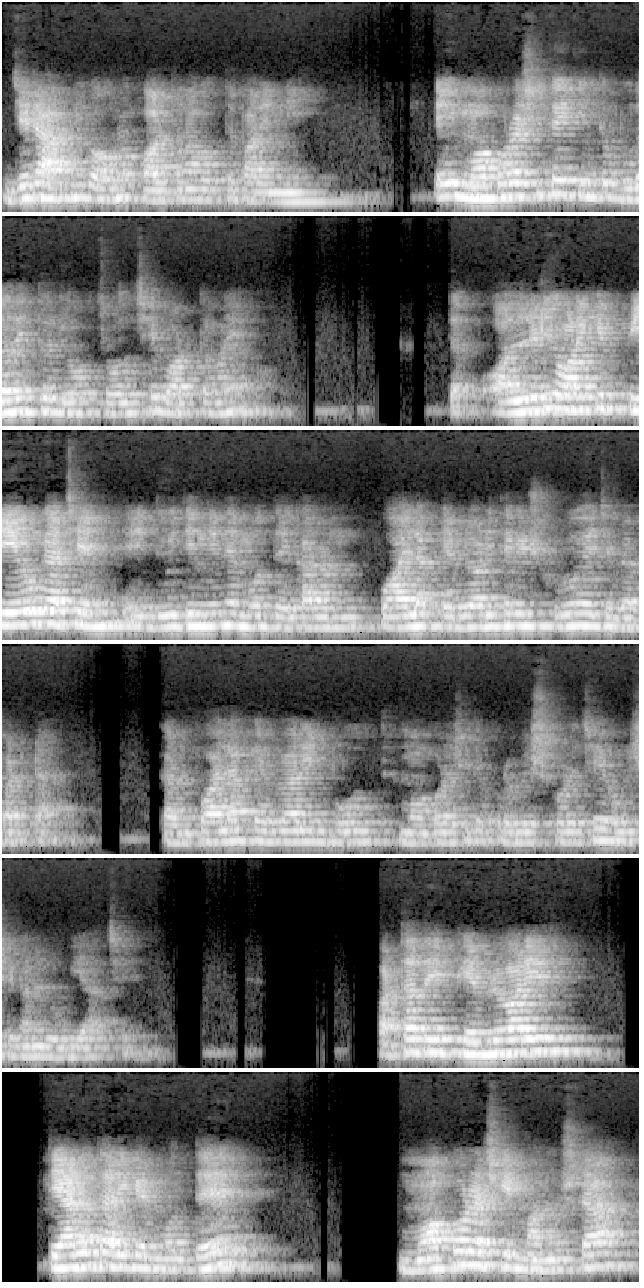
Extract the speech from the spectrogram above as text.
যেটা আপনি কখনো কল্পনা করতে পারেননি। এই মকর রাশিতেই কিন্তু বুধাদিত্য যোগ চলছে বর্তমানে। অলরেডি অনেকে পেয়েও গেছেন এই দুই তিন দিনের মধ্যে, কারণ পয়লা ফেব্রুয়ারি থেকে শুরু হয়েছে ব্যাপারটা। কারণ পয়লা ফেব্রুয়ারি বুধ মকর প্রবেশ করেছে এবং সেখানে রবি আছে। অর্থাৎ এই ফেব্রুয়ারির তেরো তারিখের মধ্যে মকর রাশির মানুষরা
